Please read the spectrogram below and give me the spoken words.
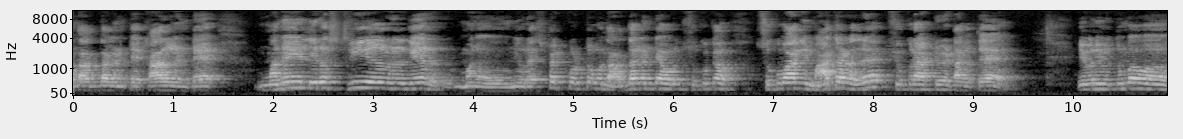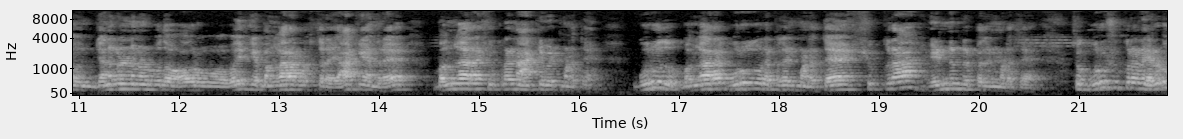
ಒಂದು ಅರ್ಧ ಗಂಟೆ, ಕಾಲು ಗಂಟೆ ಮನೆಯಲ್ಲಿರೋ ಸ್ತ್ರೀಯರಿಗೆ ನೀವು ರೆಸ್ಪೆಕ್ಟ್ ಕೊಟ್ಟು ಒಂದು ಅರ್ಧ ಗಂಟೆ ಅವ್ರಿಗೆ ಸುಖ ಸುಖವಾಗಿ ಮಾತಾಡಿದ್ರೆ ಶುಕ್ರ ಆಕ್ಟಿವೇಟ್ ಆಗುತ್ತೆ. ಇವ ನೀವು ತುಂಬ ಜನಗಳನ್ನ ನೋಡ್ಬೋದು, ಅವ್ರ ವೈಫ್ಗೆ ಬಂಗಾರ ಕೊಡಿಸ್ತಾರೆ. ಯಾಕೆ ಅಂದರೆ ಬಂಗಾರ ಶುಕ್ರನ ಆಕ್ಟಿವೇಟ್ ಮಾಡುತ್ತೆ. ಗುರುದು ಬಂಗಾರ ಗುರು ರೆಪ್ರೆಸೆಂಟ್ ಮಾಡುತ್ತೆ. ಶುಕ್ರ ಹೆಣ್ಣನ್ನು ರೆಪ್ರೆಸೆಂಟ್ ಮಾಡುತ್ತೆ. ಸೊ ಗುರು ಶುಕ್ರರ ಎರಡೂ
